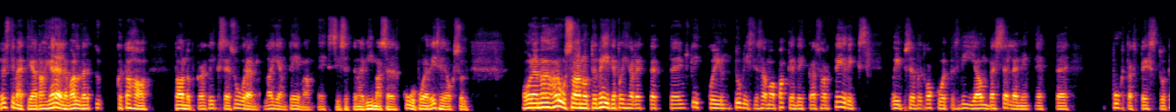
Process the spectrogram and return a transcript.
just nimelt ja noh, järelevalve taha taandub ka kõik see suurem, laiem teema ehk siis ütleme viimase kuu-pooleteise jooksul oleme aru saanud meedia põhjal, et, et ükskõik kui tublisti sa oma pakendeid ka sorteeriks, võib see kokkuvõttes viia umbes selleni, et puhtaks pestud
